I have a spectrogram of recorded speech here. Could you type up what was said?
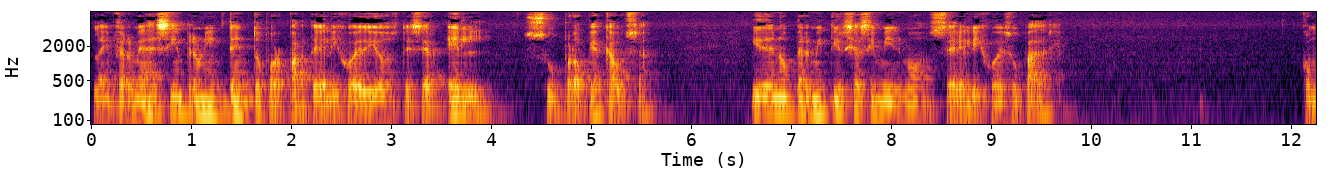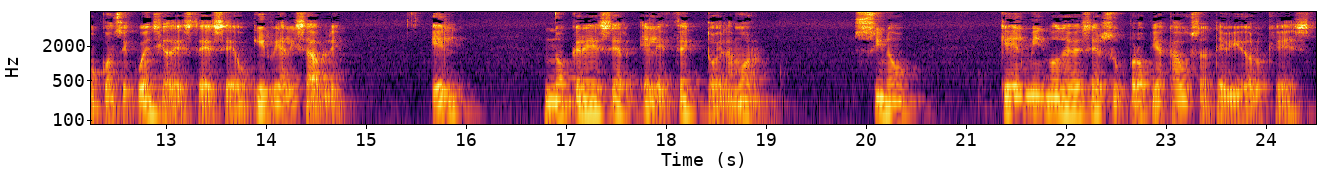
La enfermedad es siempre un intento por parte del Hijo de Dios de ser Él su propia causa y de no permitirse a sí mismo ser el Hijo de su Padre. Como consecuencia de este deseo irrealizable, Él no cree ser el efecto del amor, sino que él mismo debe ser su propia causa debido a lo que es.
